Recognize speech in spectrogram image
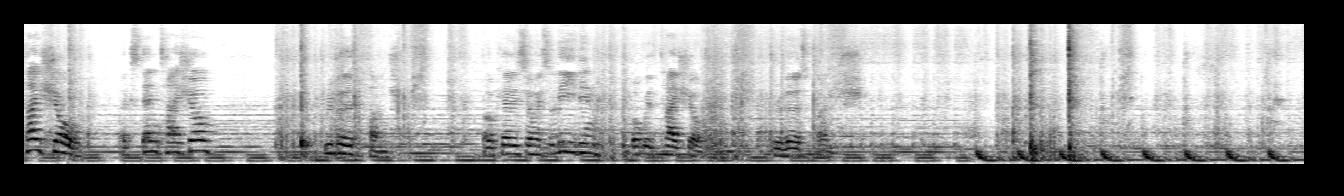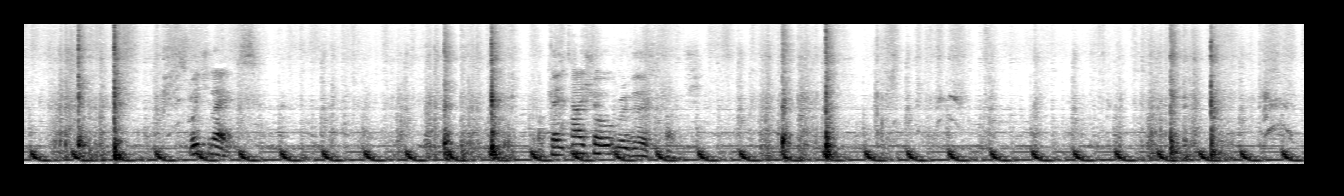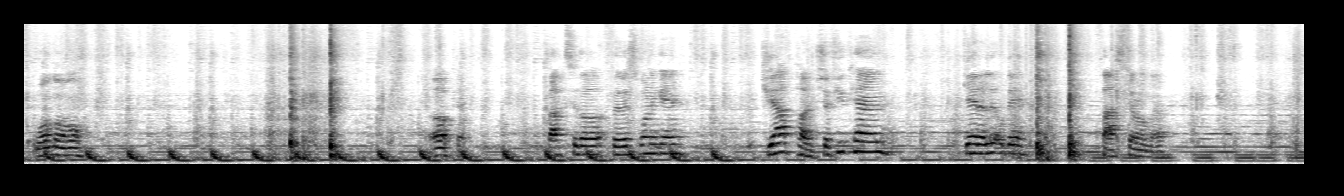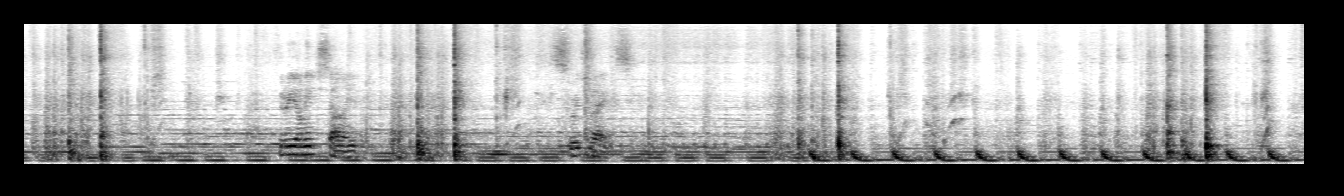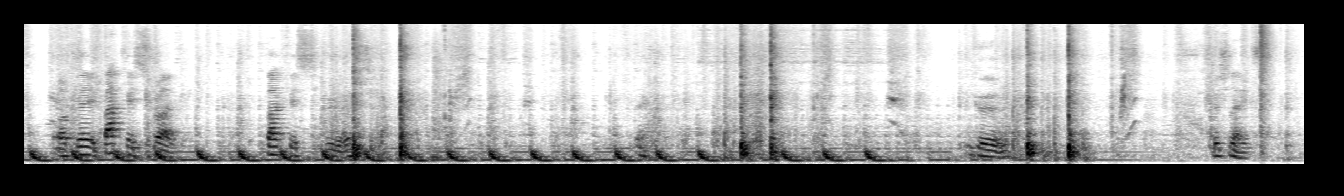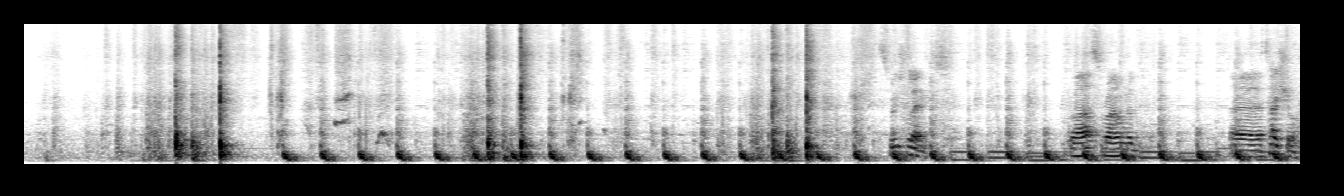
Teisho. Extend Teisho. Reverse punch. Okay, so it's leading, but with Teisho. Reverse punch. Switch legs. Okay, Teisho reverse punch. One more. To the first one again. jab punch. So if you can get a little bit faster on that. Three on each side. Switch legs. Okay, back fist strike. Back fist reverse. Switch legs. Last round of uh, Teisho.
